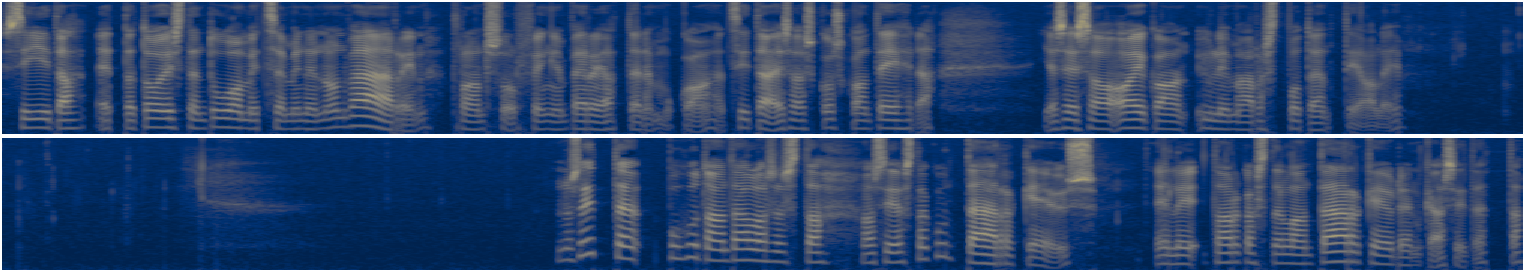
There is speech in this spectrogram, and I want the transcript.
siitä, että toisten tuomitseminen on väärin transurfingin periaatteiden mukaan, että sitä ei saisi koskaan tehdä, ja se saa aikaan ylimääräistä potentiaalia. No sitten puhutaan tällaisesta asiasta kuin tärkeys, eli tarkastellaan tärkeyden käsitettä.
